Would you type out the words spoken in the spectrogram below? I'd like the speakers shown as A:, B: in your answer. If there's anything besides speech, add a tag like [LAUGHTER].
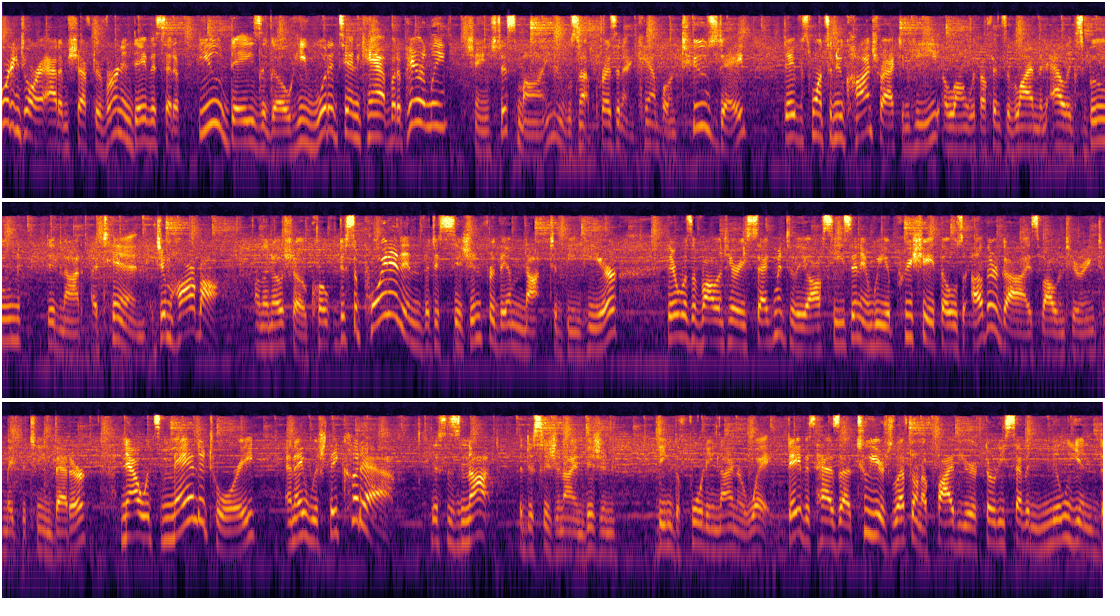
A: According to our Adam Schefter, Vernon Davis said a few days ago he would attend camp, but apparently changed his mind. He was not present at camp on Tuesday. Davis wants a new contract, and he, along with offensive lineman Alex Boone, did not attend. Jim Harbaugh on the No Show, quote, disappointed in the decision for them not to be here. There was a voluntary segment to the offseason, and we appreciate those other guys volunteering to make the team better. Now it's mandatory, and I wish they could have. This is not the decision I envision being the 49er way. Davis has uh, two years left on a five-year, $37 million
